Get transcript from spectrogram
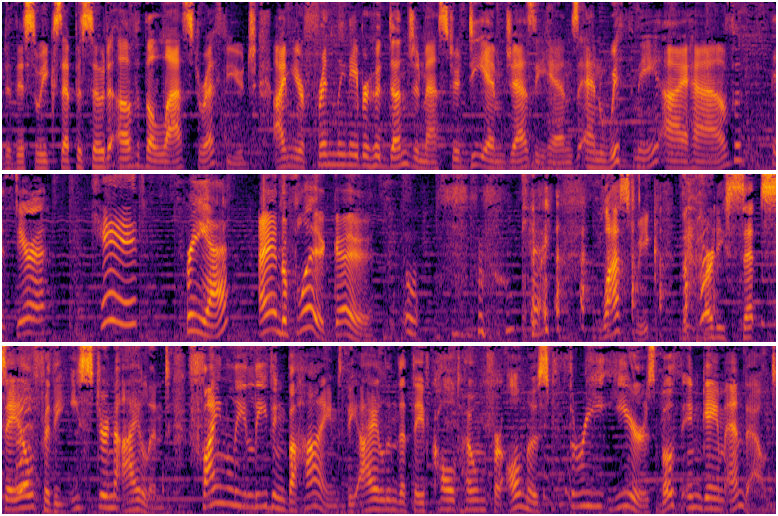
to this week's episode of The Last Refuge. I'm your friendly neighborhood dungeon master, DM Jazzy Hands, and with me I have. Bizdira. Kit. Bria. And a flick, eh? Okay. Last week, the party set sail for the Eastern Island, finally leaving behind the island that they've called home for almost three years, both in game and out.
